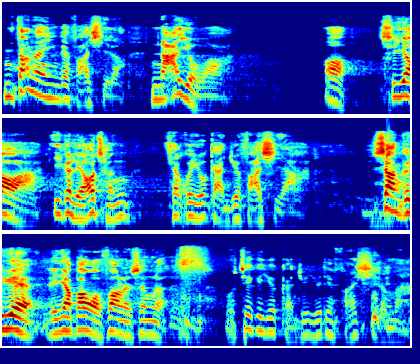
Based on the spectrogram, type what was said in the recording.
你当然应该法喜了，哪有啊？哦，吃药啊，一个疗程才会有感觉法喜啊。上个月人家帮我放了生了，我这个月感觉有点法喜了嘛，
